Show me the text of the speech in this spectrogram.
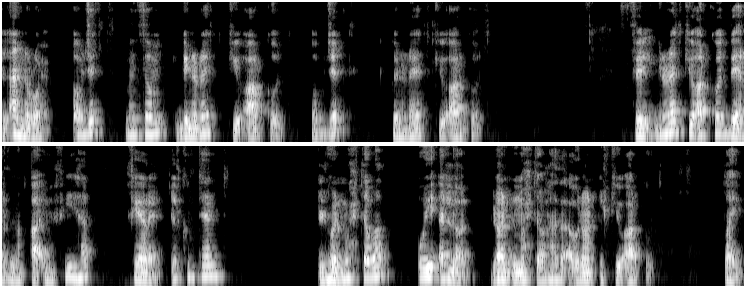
الآن نروح object من ثم generate QR code. Object generate QR code. في ال generate QR code بيعرض لنا قائمة فيها خيارين. الكونتنت اللي هو المحتوى واللون لون المحتوى هذا أو لون ال QR code. طيب.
